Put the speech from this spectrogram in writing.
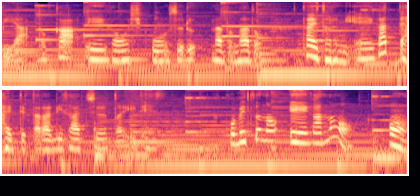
ピアとか映画を思考するなどなど。タイトルに映画って入ってたらリサーチするといいです。個別の映画の本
